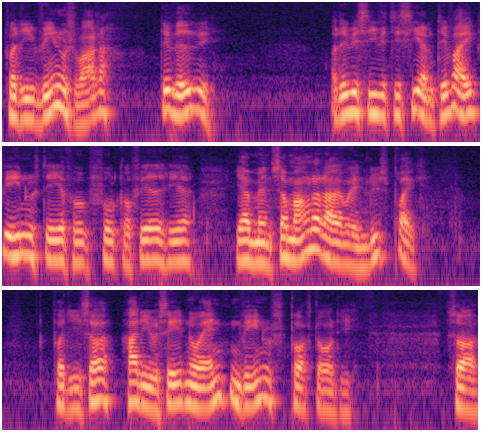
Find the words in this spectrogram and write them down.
Fordi Venus var der. Det ved vi. Og det vil sige, hvis de siger, at det var ikke Venus, det jeg fotograferet her, jamen så mangler der jo en lysprik. Fordi så har de jo set noget andet end Venus, påstår de. Så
